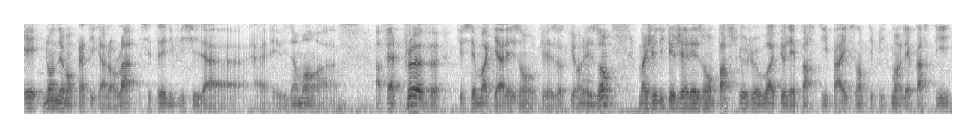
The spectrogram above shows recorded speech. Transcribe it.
et non démocratique. Alors là, c'est très difficile, à, évidemment, à, faire preuve que c'est moi qui ai raison ou que les autres qui ont raison. Moi, je dis que j'ai raison parce que je vois que les partis, par exemple, typiquement les partis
